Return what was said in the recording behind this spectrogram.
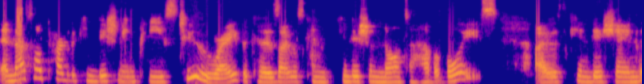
and that's all part of the conditioning piece too right? Because i was con- conditioned not to have a voice. I was conditioned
